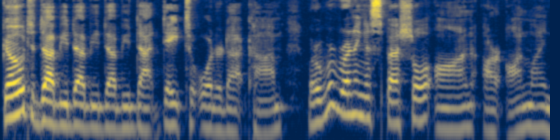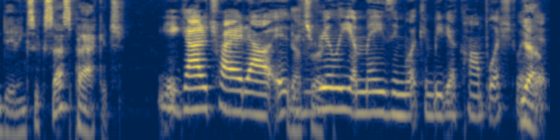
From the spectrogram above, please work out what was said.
Go to www.datetoorder.com where we're running a special on our online dating success package. You got to try it out. It's right. really amazing what can be accomplished with Yeah. it.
